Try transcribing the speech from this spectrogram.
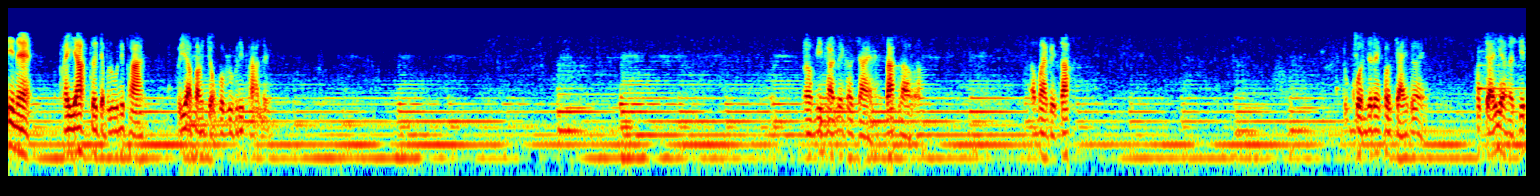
นี่แน่พยะเธอจะบรรลุนิพพานพยะฟังจบก็บรรลุนิพพานเลยเรามีใครไม่เข้าใจซักเราเอาเอาไม้ไปซัก ทุกคนจะได้เข้าใจด้วย เข้าใจอย่างไรจิต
